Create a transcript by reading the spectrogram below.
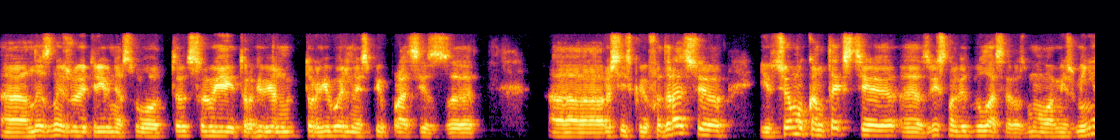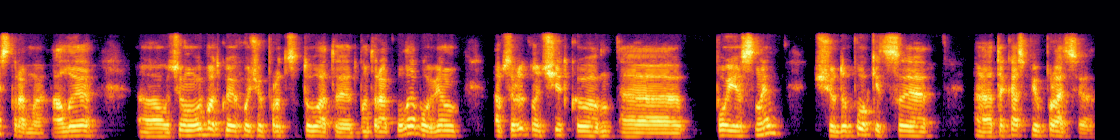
е, не знижують рівня свого своєї торгівель- торгівельної співпраці з Російською Федерацією. І в цьому контексті, е, звісно, відбулася розмова між міністрами, але е, у цьому випадку я хочу процитувати Дмитра Кулебу. Він абсолютно чітко е, пояснив, що допоки це е, така співпраця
